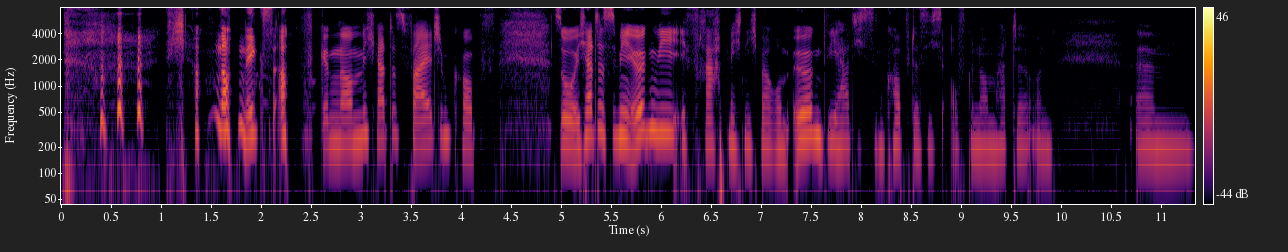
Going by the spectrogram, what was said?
ich habe noch nichts aufgenommen. Ich hatte es falsch im Kopf. So, ich hatte es mir irgendwie, ich frage mich nicht warum, irgendwie hatte ich es im Kopf, dass ich es aufgenommen hatte und ähm,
